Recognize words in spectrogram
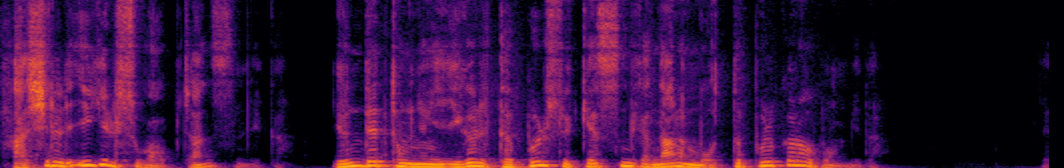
예. 사실을 이길 수가 없지 않습니까 윤 대통령이 이걸 덮을 수 있겠습니까 나는 못 덮을 거라고 봅니다. 예.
